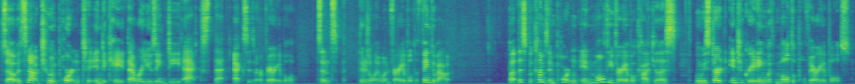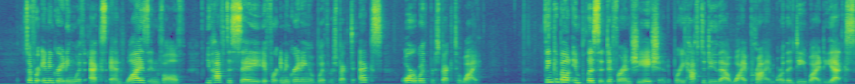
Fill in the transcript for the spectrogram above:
So it's not too important to indicate that we're using dx, that x is our variable, since there's only one variable to think about. But this becomes important in multivariable calculus when we start integrating with multiple variables. So if we're integrating with x and y's involved, you have to say if we're integrating with respect to x or with respect to y. Think about implicit differentiation, where you have to do that y prime or the dy dx.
